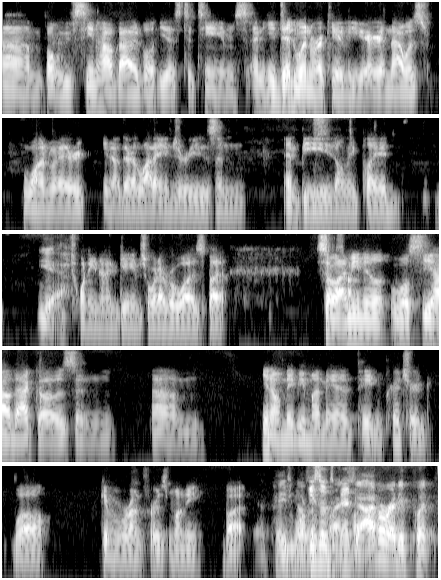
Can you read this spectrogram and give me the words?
um, but we've seen how valuable he is to teams, and he did win Rookie of the Year, and that was one where you know there are a lot of injuries and Embiid only played yeah 29 games or whatever it was. But so I mean, we'll see how that goes, and um, you know maybe my man Peyton Pritchard will give him a run for his money. But yeah, Peyton he's looks good. Yeah, I've already put,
